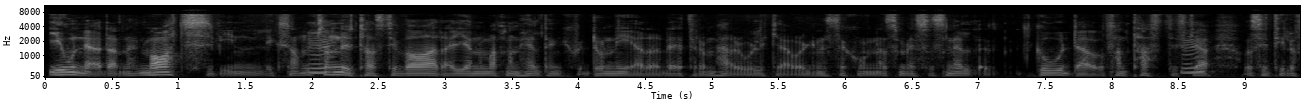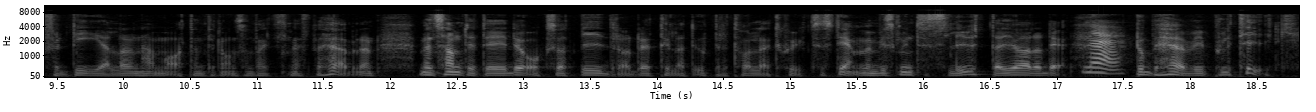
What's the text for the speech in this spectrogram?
i onödan, matsvinn liksom, Mm. som nu tas tillvara genom att man helt enkelt donerar det till de här olika organisationerna som är så snälla, goda och fantastiska Mm. och ser till att fördela den här maten till de som faktiskt mest behöver den. Men samtidigt är det också att bidra det till att upprätthålla ett sjukt system, men vi skulle inte sluta göra det. Nej, Då behöver vi politik.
